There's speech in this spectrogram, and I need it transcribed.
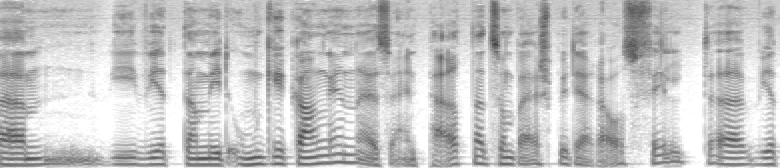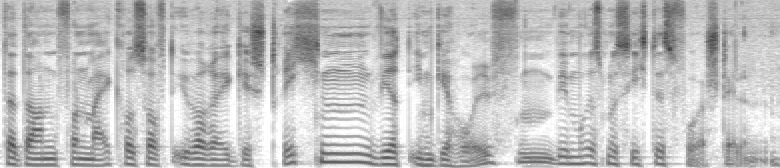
Ähm, wie wird damit umgegangen? Also ein Partner zum Beispiel, der rausfällt, äh, wird er dann von Microsoft überall gestrichen? Wird ihm geholfen? Wie muss man sich das vorstellen?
